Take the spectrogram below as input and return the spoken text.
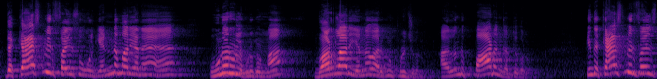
இந்த காஷ்மீர் ஃபைல்ஸ் உங்களுக்கு என்ன மாதிரியான உணர்வுகளை கொடுக்கணும்னா வரலாறு என்னவா இருக்குன்னு புரிஞ்சுக்கணும். அதுலேருந்து பாடம் கற்றுக்கணும் இந்த காஷ்மீர் ஃபைல்ஸ்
